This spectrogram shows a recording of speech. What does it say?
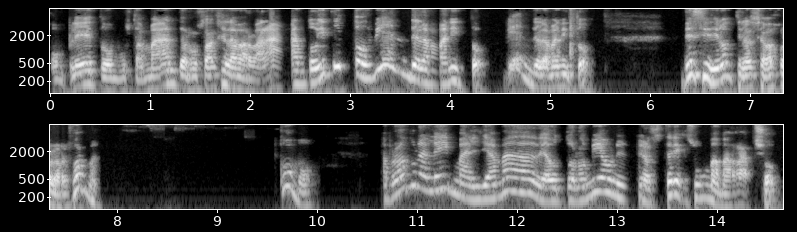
completo, Bustamante, Rosángela Barbarán, todititos, bien de la manito, bien de la manito, decidieron tirarse abajo la reforma. ¿Cómo? Aprobando una ley mal llamada de autonomía universitaria, que es un mamarracho,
